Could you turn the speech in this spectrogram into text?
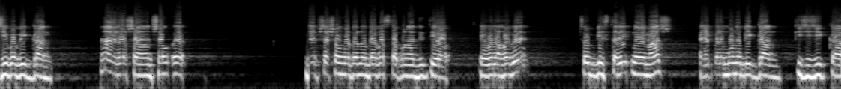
জীববিজ্ঞান হ্যাঁ রসায়ন ব্যবসা সংগঠন ও ব্যবস্থাপনা দ্বিতীয়। এগুলো হবে চব্বিশ তারিখ, নয় মাস। এরপরে মনোবিজ্ঞান, কৃষি শিক্ষা,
